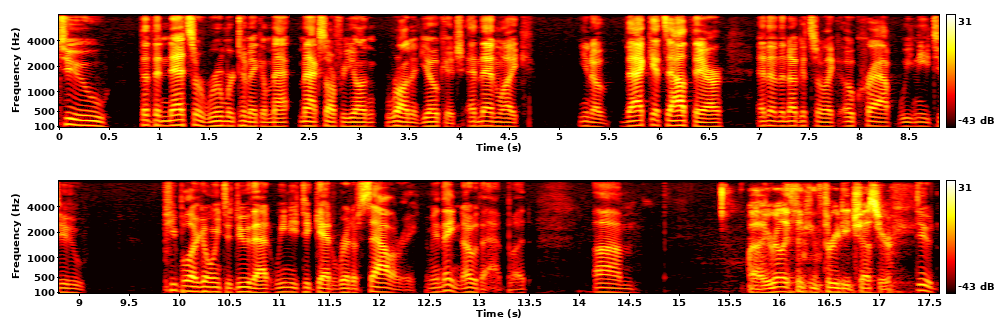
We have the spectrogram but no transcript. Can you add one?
to that the Nets are rumored to make a max offer young run at Jokic and then like you know that gets out there and then the Nuggets are like oh crap we need to people are going to do that we need to get rid of salary. I mean they know that but Uh, you're really thinking 3D chess here. dude,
